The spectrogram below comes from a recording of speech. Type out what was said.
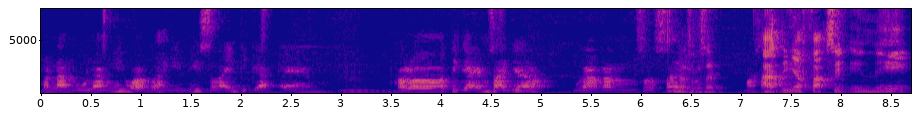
menanggulangi wabah ini selain 3M. Kalau 3M saja nggak akan selesai. Sudah selesai. Masalah. Artinya vaksin ini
